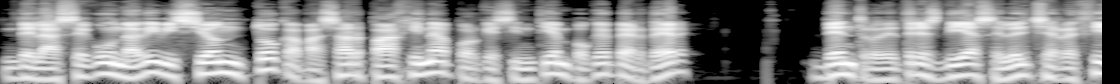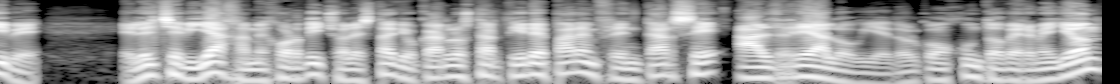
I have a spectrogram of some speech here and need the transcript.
de la segunda división, toca pasar página porque sin tiempo que perder, dentro de tres días el Elche recibe el Elche viaja, mejor dicho, al estadio Carlos Tartiere para enfrentarse al Real Oviedo, el conjunto Bermellón,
